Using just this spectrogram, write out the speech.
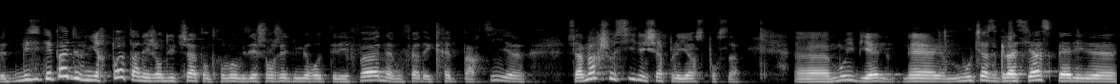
Euh, n'hésitez pas à devenir potes, hein, les gens du chat, entre vous, vous échangez le numéro de téléphone, à vous faire des crêtes parties. Euh, ça marche aussi, les chers players, pour ça. Euh, muy bien. muchas gracias per il,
